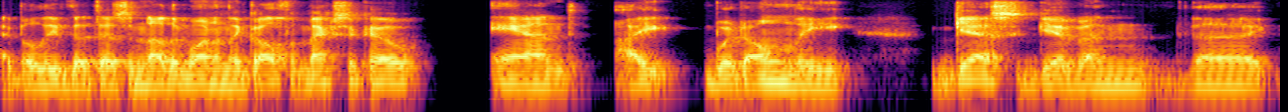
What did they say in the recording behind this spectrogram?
I believe that there's another one in the Gulf of Mexico. And I would only guess, given the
